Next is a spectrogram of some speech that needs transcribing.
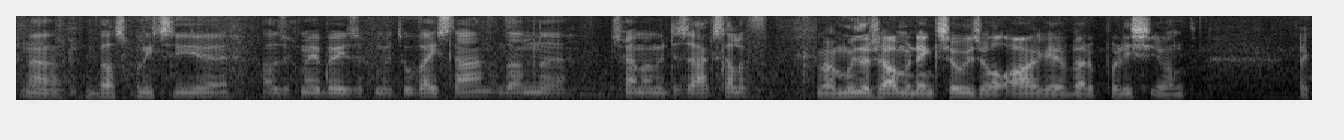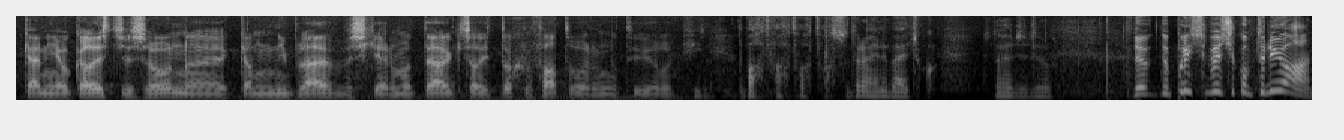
Nou, de Belgische politie eh, houdt zich mee bezig met hoe wij staan. En dan eh schijnbaar met de zaak zelf. Mijn moeder zou me denk ik sowieso wel aangeven bij de politie. Want ik kan niet, ook al is het je zoon, eh, ik kan hem niet blijven beschermen. Uiteindelijk zal hij toch gevat worden natuurlijk. Wacht, wacht, wacht, wacht. Zodra je naar buiten komt. Zodra je de, deur... de, de politiebusje komt er nu aan.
